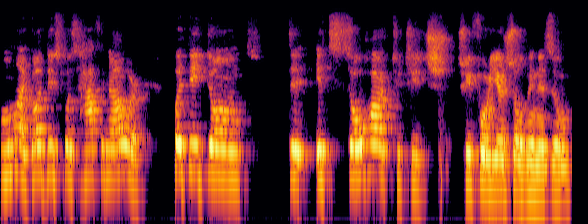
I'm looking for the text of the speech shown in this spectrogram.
oh my God, this was half an hour. But they don't, they, it's so hard to teach three, four years old in a Zoom.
